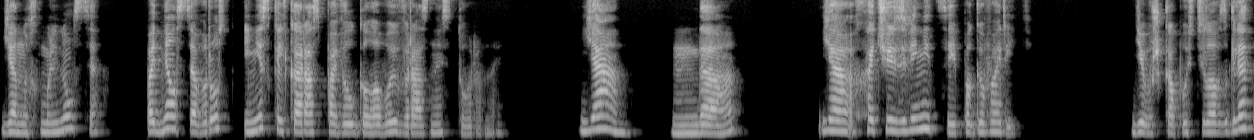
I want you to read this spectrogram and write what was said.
Ян ухмыльнулся, поднялся в рост и несколько раз повел головой в разные стороны. «Ян». «Да». «Я хочу извиниться и поговорить». Девушка опустила взгляд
